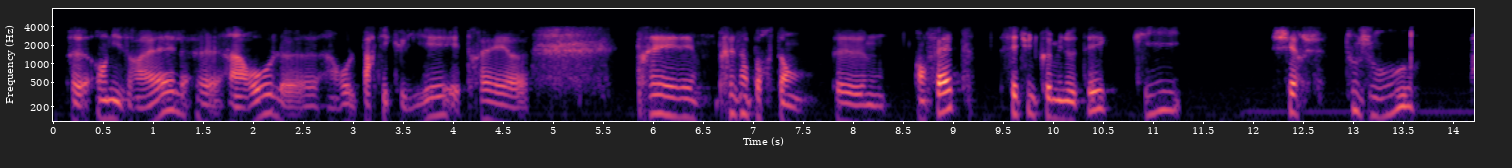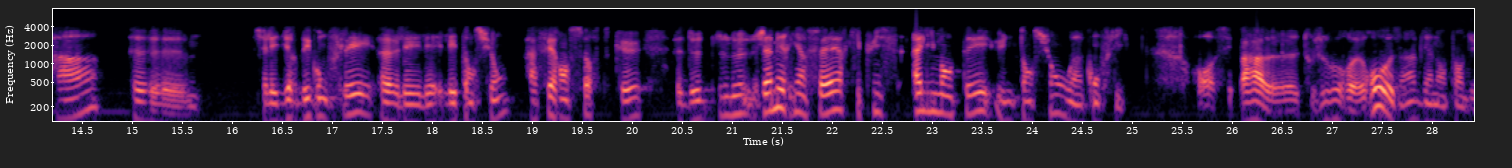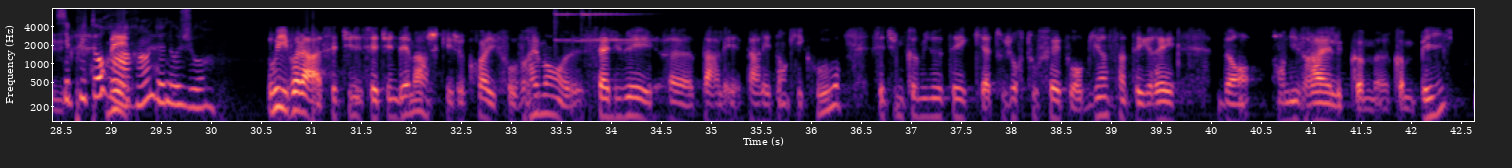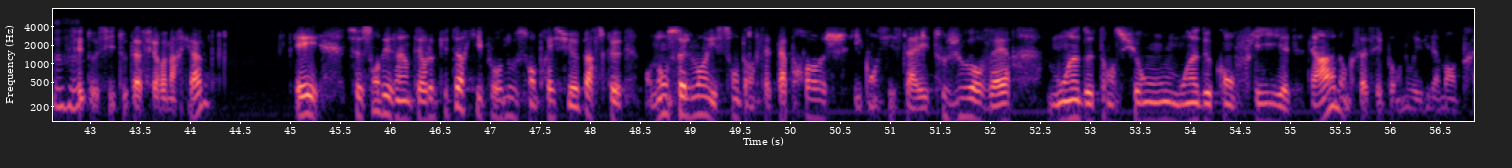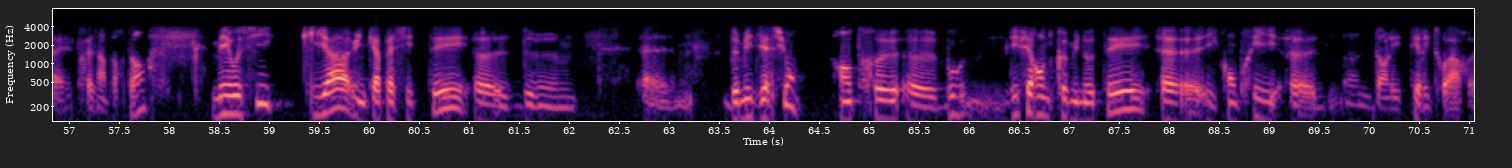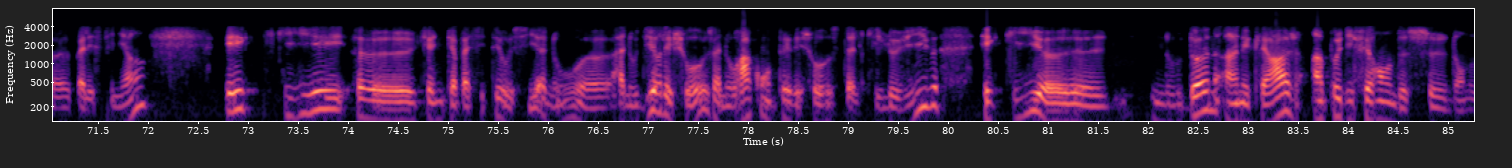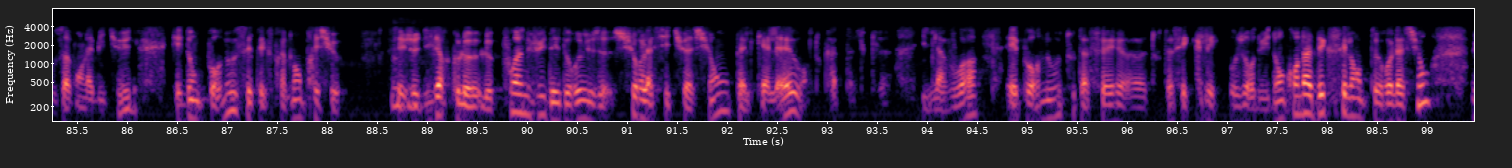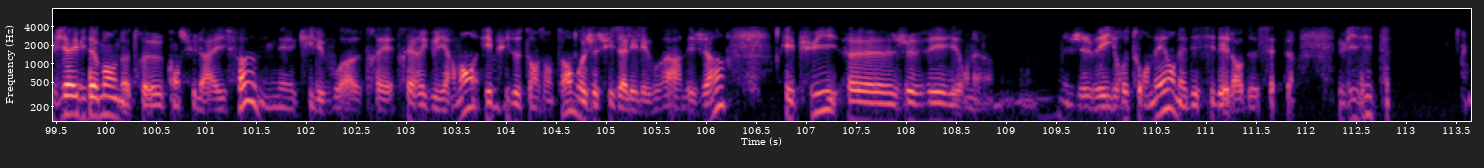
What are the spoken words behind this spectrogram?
en Israël un rôle, un rôle particulier et très très très important. Euh, en fait, c'est une communauté qui cherche toujours à, euh, j'allais dire, dégonfler euh, les, tensions, à faire en sorte que de, ne jamais rien faire qui puisse alimenter une tension ou un conflit. Oh, c'est pas toujours rose, hein, bien entendu. C'est plutôt rare hein, de nos jours. Oui, voilà, c'est une, c'est une démarche qui, je crois, il faut vraiment euh, saluer euh, par, les, par les temps qui courent. C'est une communauté qui a toujours tout fait pour bien s'intégrer dans, en Israël comme, comme pays. Mhm. C'est aussi tout à fait remarquable. Et ce sont des interlocuteurs qui pour nous sont précieux parce que non seulement ils sont dans cette approche qui consiste à aller toujours vers moins de tensions, moins de conflits, etc. Donc ça c'est pour nous évidemment très très important, mais aussi qui a une capacité euh, de, euh, de médiation entre euh, différentes communautés, euh, y compris euh, dans les territoires euh, palestiniens, et qui est qui a une capacité aussi à nous à nous dire les choses, à nous raconter les choses telles qu'ils le vivent, et qui nous donne un éclairage un peu différent de ce dont nous avons l'habitude, et donc pour nous c'est extrêmement précieux. C'est, je mhm. dire, que le, le, point de vue des Druzes sur la situation telle qu'elle est, ou en tout cas telle qu'ils la voient, est pour nous tout à fait, euh, tout à fait clé aujourd'hui. Donc, on a d'excellentes relations via évidemment notre consulat à Haïfa, qui les voit très, très régulièrement, et puis de temps en temps, moi, je suis allé les voir déjà, et puis euh, je vais, on a, je vais y retourner. On a décidé lors de cette visite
